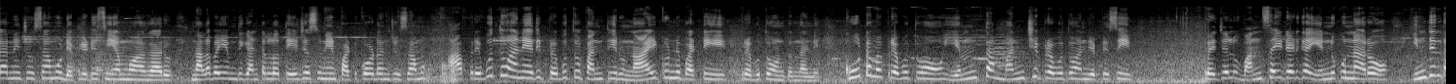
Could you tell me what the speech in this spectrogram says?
గారిని చూసాము. డిప్యూటీ సీఎం గారు నలభై ఎనిమిది గంటల్లో తేజస్సుని పట్టుకోవడం చూసాము. ఆ ప్రభుత్వం అనేది ప్రభుత్వ పనితీరు నాయకుడిని బట్టి ప్రభుత్వం ఉంటుందండి. కూటమి ప్రభుత్వం ఎంత మంచి ప్రభుత్వం అని చెప్పేసి ప్రజలు వన్ సైడెడ్గా ఎన్నుకున్నారో ఇంతింత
